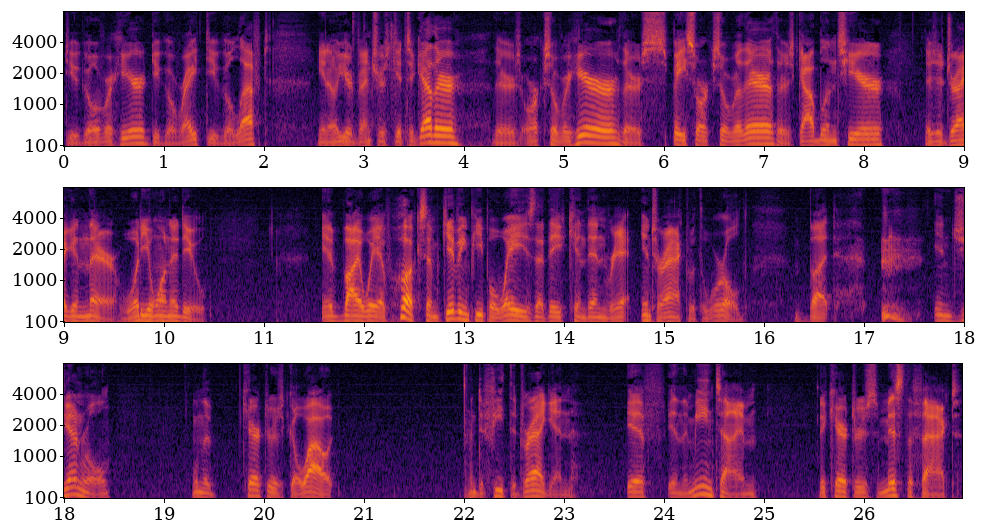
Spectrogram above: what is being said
Do you go over here? Do you go right? Do you go left? You know, your adventures get together. There's orcs over here. There's space orcs over there. There's goblins here. There's a dragon there. What do you want to do? If by way of hooks, I'm giving people ways that they can then re- interact with the world. But in general, when the characters go out and defeat the dragon, if in the meantime the characters miss the fact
